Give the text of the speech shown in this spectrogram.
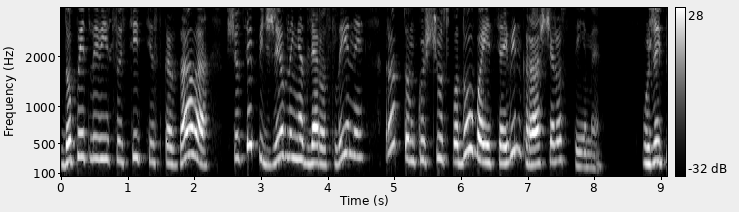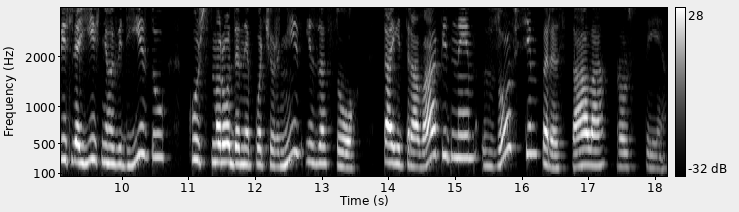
Допитливій сусідці сказала, що це підживлення для рослини, раптом кущу сподобається і він краще ростиме. Уже після їхнього від'їзду кущ смородини почорнів і засох, та і трава під ним зовсім перестала рости.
